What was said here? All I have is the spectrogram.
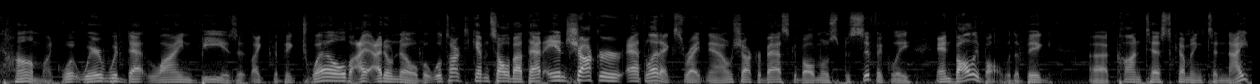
come like what where would that line be? Is it like the big 12 i, I don't know but we'll talk to kevin saul about that and shocker athletics right now shocker basketball most specifically and volleyball with a big uh, contest coming tonight.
